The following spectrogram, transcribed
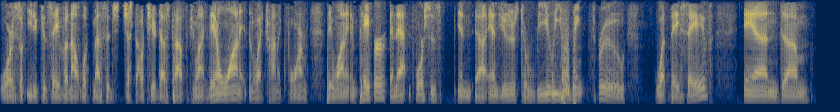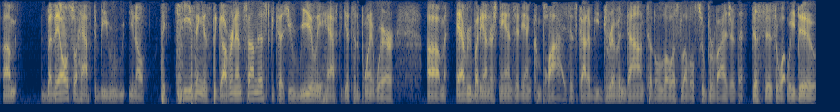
or so you can save an Outlook message just out to your desktop if you want. They don't want it in electronic form. They want it in paper, and that forces in, uh, end users to really think through what they save and um, um, but they also have to be, you know, the key thing is the governance on this because you really have to get to the point where um, everybody understands it and complies. It's got to be driven down to the lowest level supervisor that this is what we do.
